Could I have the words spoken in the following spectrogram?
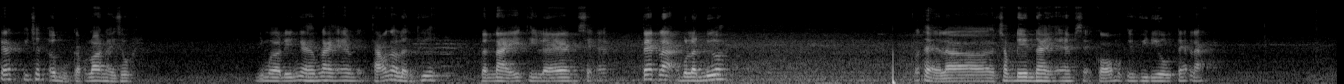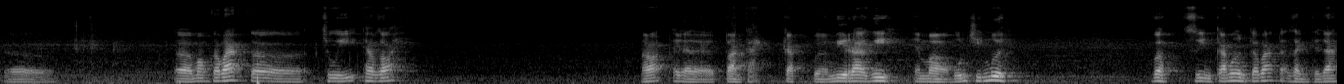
các cái chất âm của cặp loa này rồi. Nhưng mà đến ngày hôm nay em lại tháo ra lần thứ lần này thì là em sẽ test lại một lần nữa. Có thể là trong đêm nay em sẽ có một cái video test lại. Ờ, ờ, mong các bác uh, chú ý theo dõi. Đó đây là toàn cảnh cặp ờ, Miragi M490 Vâng, xin cảm ơn các bác đã dành thời gian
